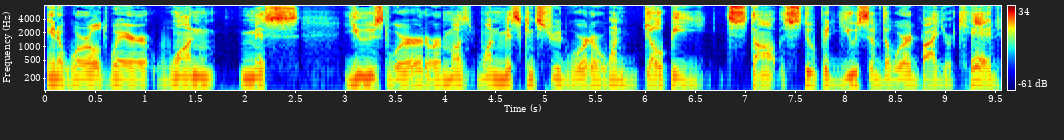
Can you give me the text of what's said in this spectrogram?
in a world where one misused word or one misconstrued word or one dopey, stu- stupid use of the word by your kid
